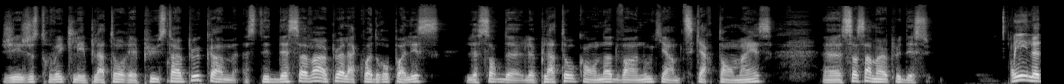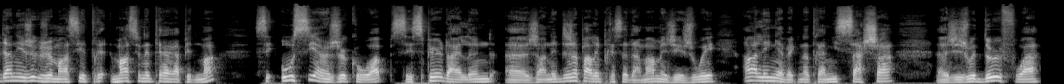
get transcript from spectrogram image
J'ai juste trouvé que les plateaux auraient pu. C'est un peu comme, c'était décevant un peu à la Quadropolis le sort de le plateau qu'on a devant nous qui est en petit carton mince. Euh, ça, ça m'a un peu déçu. Et le dernier jeu que je vais mentionner, très rapidement, c'est aussi un jeu coop, c'est Spirit Island. Euh, j'en ai déjà parlé précédemment, mais j'ai joué en ligne avec notre ami Sacha. Euh, j'ai joué deux fois.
